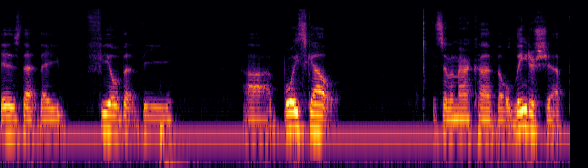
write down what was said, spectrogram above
is that they feel that the uh, Boy Scouts of America, the leadership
